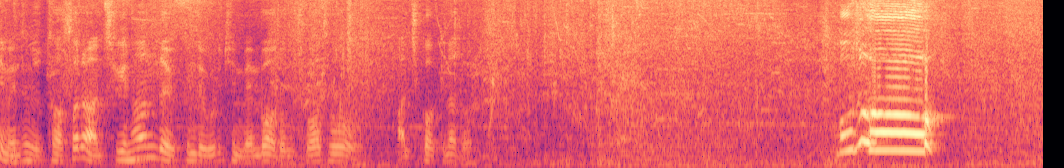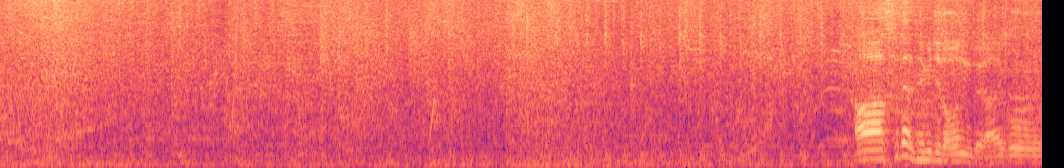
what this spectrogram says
팀 멘탈 좋다. 썰을 안 치긴 하는데 근데 우리 팀 멤버가 너무 좋아서 안 칠 것 같긴 하다. 멈춰! 아 최대한 데미지 넣었는데 아이고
